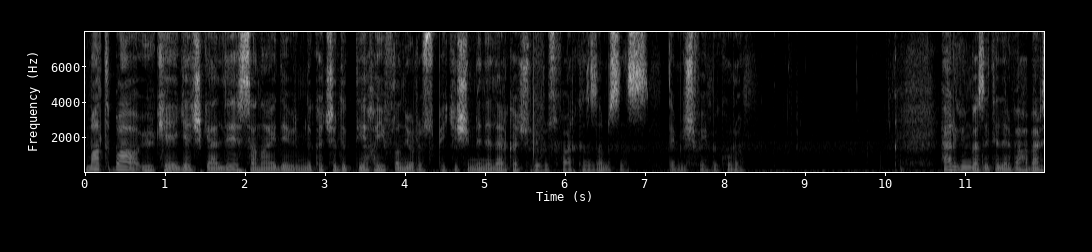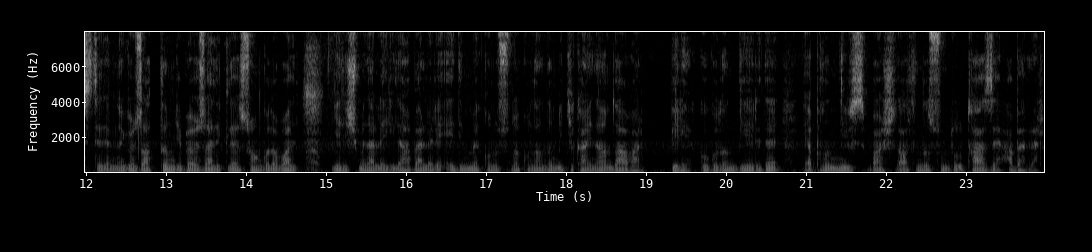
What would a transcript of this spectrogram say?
Matbaa ülkeye geç geldi, sanayi devrimini kaçırdık diye hayıflanıyoruz. Peki şimdi neler kaçırıyoruz farkınızda mısınız? Demiş Fehmi Kuru. Her gün gazeteleri ve haber sitelerine göz attığım gibi özellikle son global gelişmelerle ilgili haberleri edinme konusunda kullandığım iki kaynağım daha var. Biri Google'ın, diğeri de Apple'ın News başlığı altında sunduğu taze haberler.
